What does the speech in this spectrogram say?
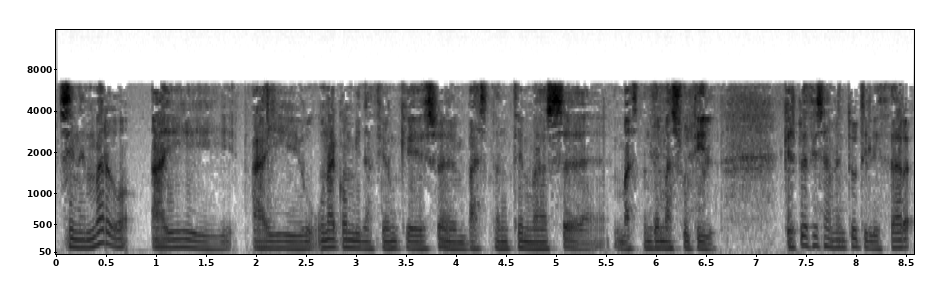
Sin embargo, hay, hay una combinación que es eh, bastante, más, eh, bastante más sutil que es precisamente utilizar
